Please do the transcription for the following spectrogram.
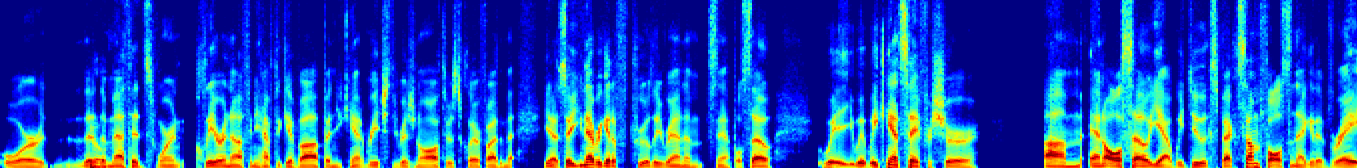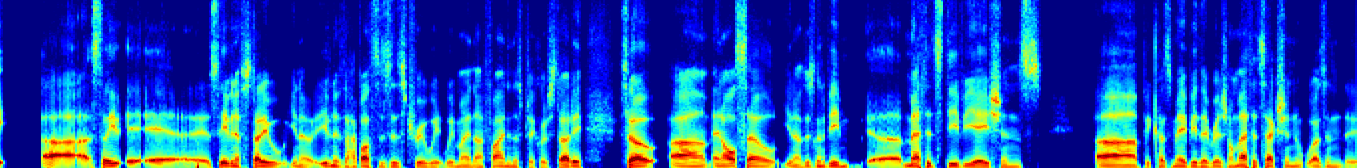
or the, the methods weren't clear enough and you have to give up and you can't reach the original authors to clarify them you know so you never get a truly random sample. So we we, we can't say for sure. Um, and also yeah we do expect some false negative rate. Uh, so, uh, so even if a study, you know, even if the hypothesis is true, we, we might not find in this particular study. So, um, and also, you know, there's going to be uh, methods deviations uh, because maybe the original method section wasn't uh,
